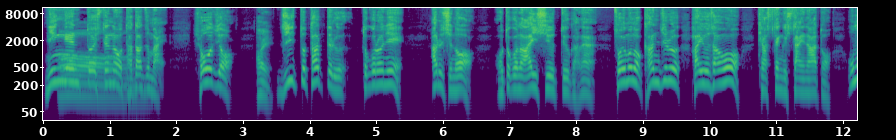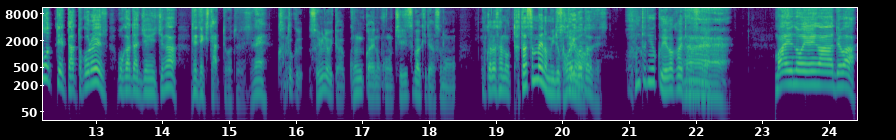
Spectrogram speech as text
人間としての佇まい。表情。はいじっと立ってるところに、ある種の男の哀愁っていうかね、そういうものを感じる俳優さんをキャスティングしたいなと思ってたところへ岡田准一が出てきたってことですね。監督そういう意味においては今回のこの「ちりつばき」ではその岡田さんの佇まいの魅力というのはいうことです。本当によく描かれてますね。ええ前の映画では、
